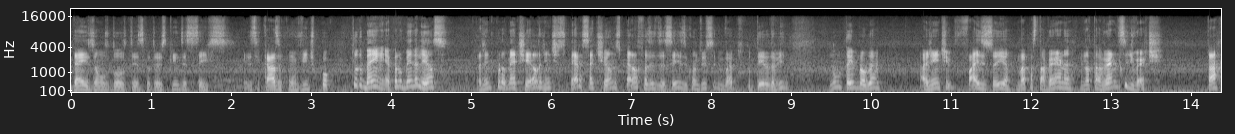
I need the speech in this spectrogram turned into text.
10, 11, 12, 13, 14, 15, 16. Ele se casa com 20 e pouco. Tudo bem, é pelo bem da aliança. A gente promete ela, a gente espera 7 anos, espera ela fazer 16, enquanto isso ele vai pro puteiro da vida. Não tem problema. A gente faz isso aí, ó. Vai pras tavernas, na taverna se diverte. Tá?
